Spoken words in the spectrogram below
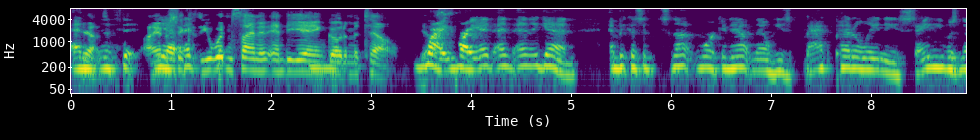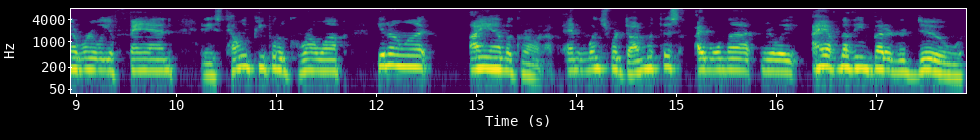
And yes, th- I understand because yeah, you wouldn't sign an NDA and go to Mattel. Yes. Right, right, and, and and again, and because it's not working out now, he's backpedaling. and He's saying he was never really a fan, and he's telling people to grow up. You know what? I am a grown up, and once we're done with this, I will not really. I have nothing better to do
